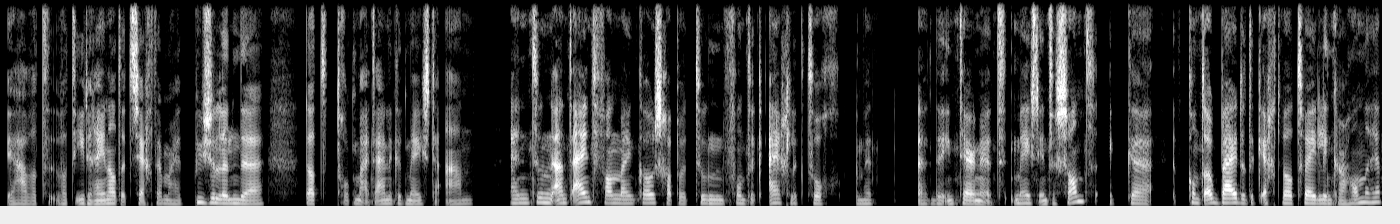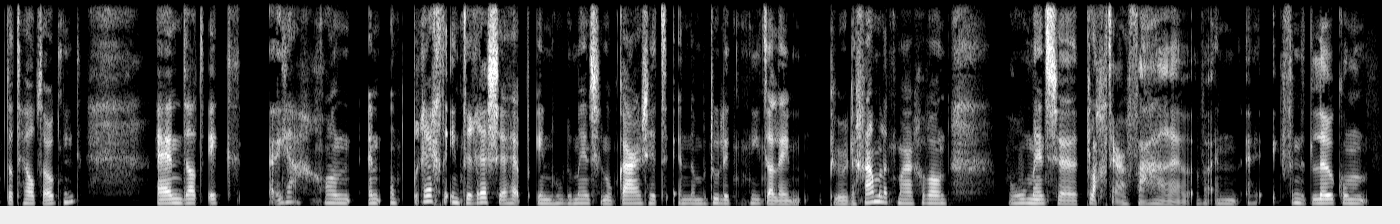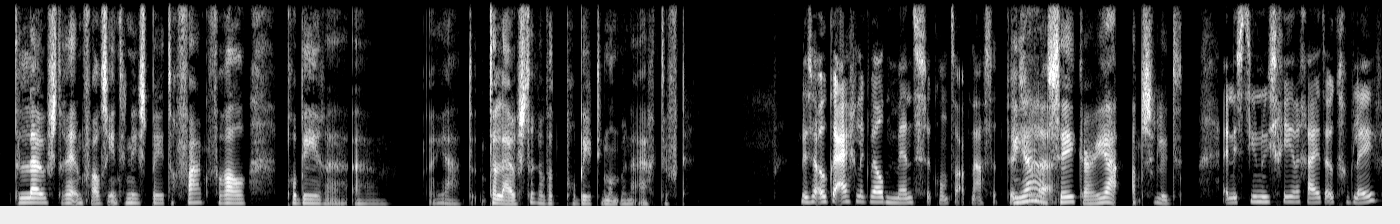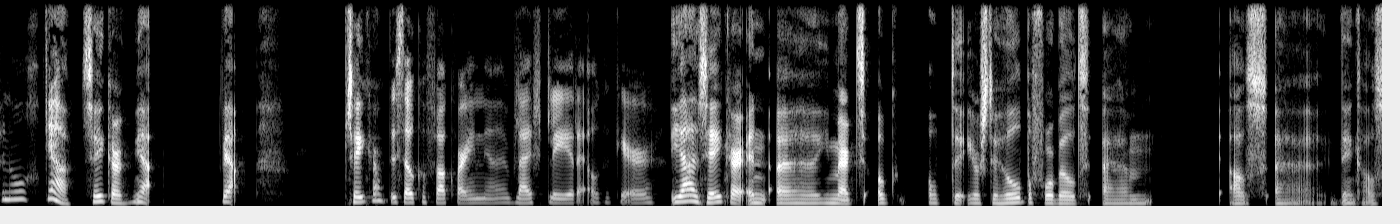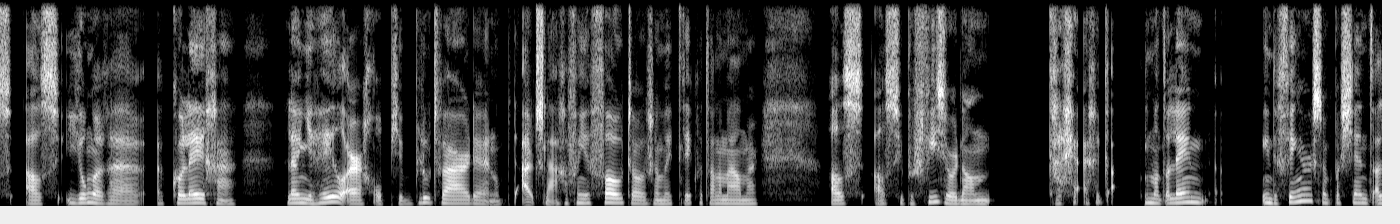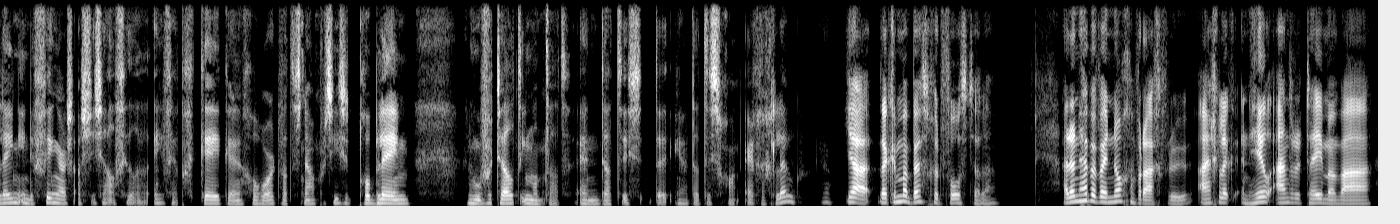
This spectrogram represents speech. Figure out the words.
ja, wat, wat iedereen altijd zegt, maar het puzzelende, dat trok me uiteindelijk het meeste aan. En toen aan het eind van mijn kooschappen, toen vond ik eigenlijk toch met eh, de interne het meest interessant. Ik, uh, het komt ook bij dat ik echt wel twee linkerhanden heb. Dat helpt ook niet. En dat ik uh, ja, gewoon een oprechte interesse heb in hoe de mensen in elkaar zitten. En dan bedoel ik niet alleen puur lichamelijk, maar gewoon hoe mensen klachten ervaren. En ik vind het leuk om te luisteren. En voor als internist ben je toch vaak vooral proberen ja, te, te luisteren. Wat probeert iemand me nou eigenlijk te vertellen? Dus ook eigenlijk wel het mensencontact naast het puzzelen. Ja, zeker. Ja, absoluut. En is die nieuwsgierigheid ook gebleven nog? Ja, zeker. Ja, ja. Zeker. Dus ook een vak waarin je blijft leren elke keer. Ja, zeker. En uh, je merkt ook op de eerste hulp bijvoorbeeld, um, als, uh, ik denk als, als jongere collega, leun je heel erg op je bloedwaarde en op de uitslagen van je foto's en weet ik wat allemaal. Maar als, als supervisor dan krijg je eigenlijk iemand alleen in de vingers, een patiënt alleen in de vingers, als je zelf heel even hebt gekeken en gehoord wat is nou precies het probleem en hoe vertelt iemand dat. En dat is, ja, dat is gewoon erg leuk. Ja. ja, dat kan ik me best goed voorstellen. En dan hebben wij nog een vraag voor u. Eigenlijk een heel ander thema, maar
